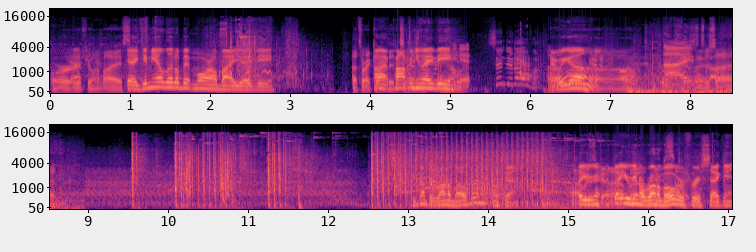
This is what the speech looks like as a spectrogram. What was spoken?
or if you want to buy. yeah, give me a little bit more. I'll buy a UAV. That's where I killed right, the popping two. UAV. Yeah. Send it over. There we go. Oh, Nice. on the other side. You're going to run him over? Okay. I thought you were, gonna- gonna, thought you were gonna run him we over decided- for a second.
